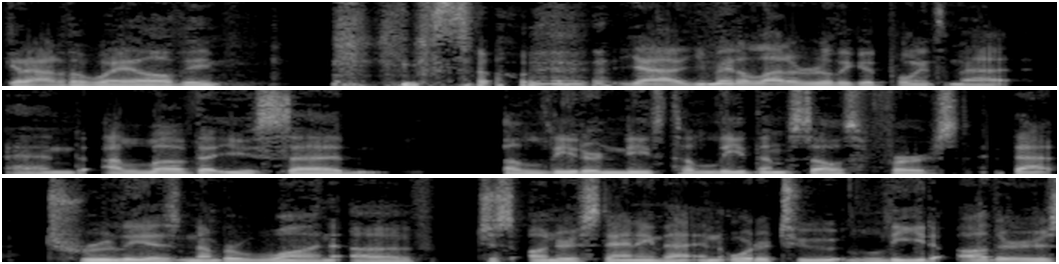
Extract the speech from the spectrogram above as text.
Get out of the way, Alvey. so, yeah, you made a lot of really good points, Matt. And I love that you said a leader needs to lead themselves first. That truly is number one of just understanding that in order to lead others,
